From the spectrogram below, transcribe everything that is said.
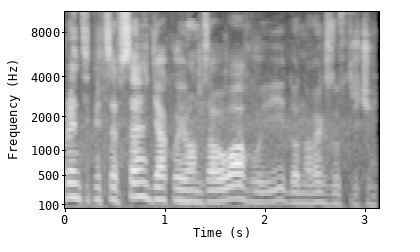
В принципі, це все. Дякую вам за увагу і до нових зустрічей.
